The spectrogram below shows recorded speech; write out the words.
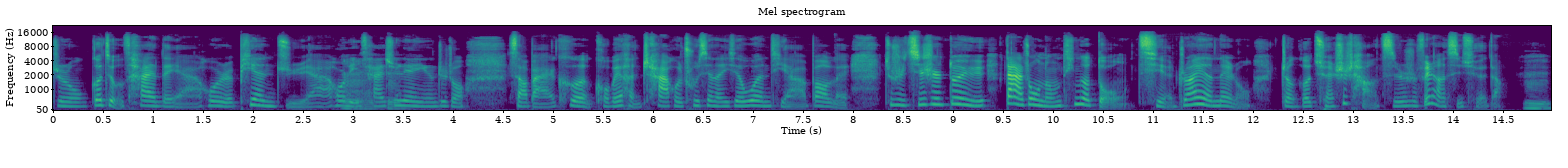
这种割韭菜的呀，或者骗局呀，或者理财训练营这种小白课口碑很差会出现的一些问题啊，暴雷，就是其实对于大众能听得。懂且专业的内容，整个全市场其实是非常稀缺的。嗯，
